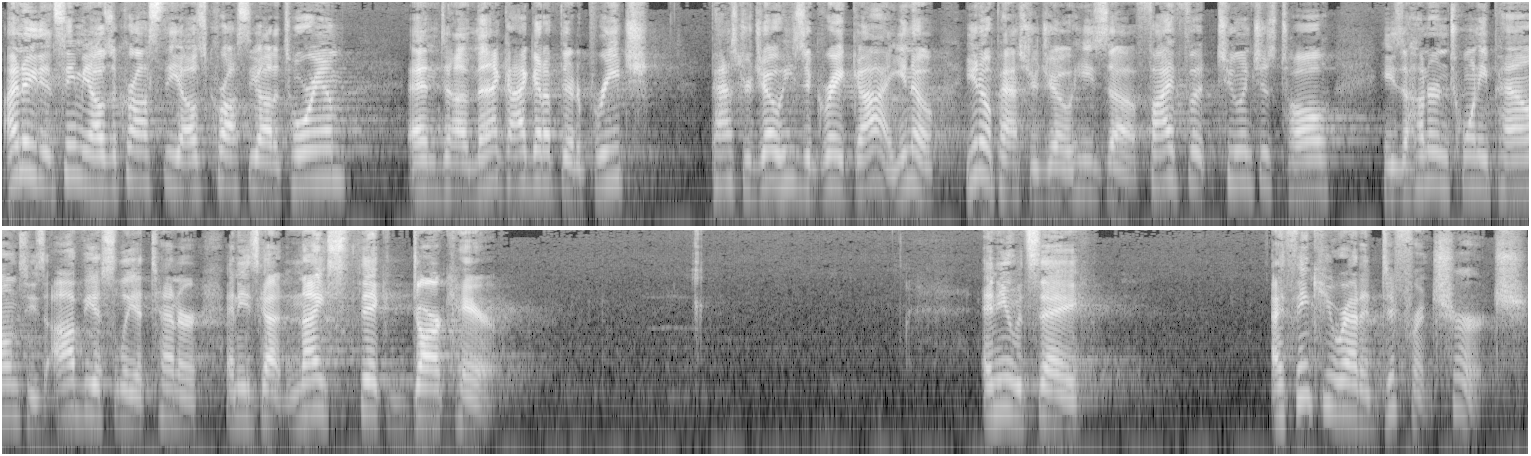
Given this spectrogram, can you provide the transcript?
I know you didn't see me. I was across the, I was across the auditorium, and uh, that guy got up there to preach. Pastor Joe, he's a great guy. You know, you know Pastor Joe. He's uh, five foot two inches tall. He's 120 pounds. He's obviously a tenor, and he's got nice, thick, dark hair. And you would say, I think you were at a different church.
